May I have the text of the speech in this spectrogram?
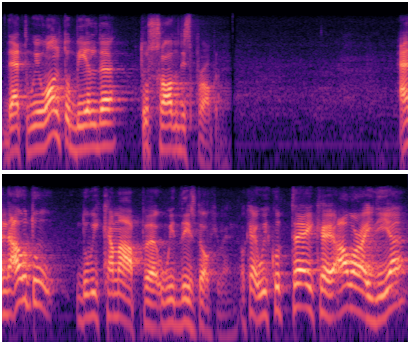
that we want to build to solve this problem. And how do, do we come up uh, with this document? Okay, we could take uh, our idea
